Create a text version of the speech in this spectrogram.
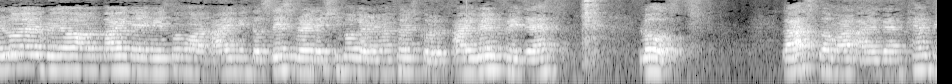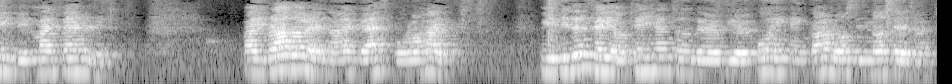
Hello everyone, my name is Dongwan. I am in the 6th grade at Shimog Elementary School. I will present Lost. Last summer I went camping with my family. My brother and I went for a hike. We didn't pay attention to where we were going and got lost in the desert.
